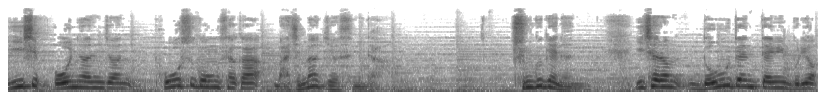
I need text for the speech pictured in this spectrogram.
25년 전 보수공사가 마지막이었습니다. 중국에는 이처럼 노후된 댐이 무려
